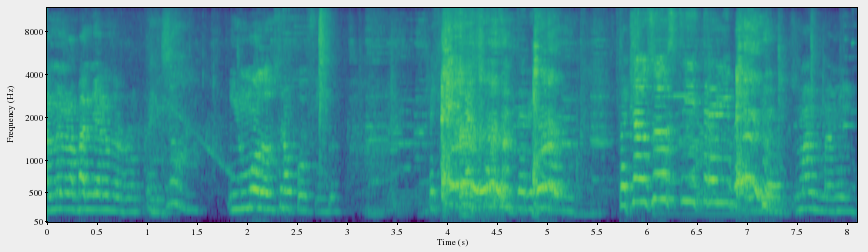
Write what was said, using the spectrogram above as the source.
Almeno la bandiera d'oro In un modo troppo figo. Perché lasciato i? Facciamo solo sti tre livelli. Mamma mia.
